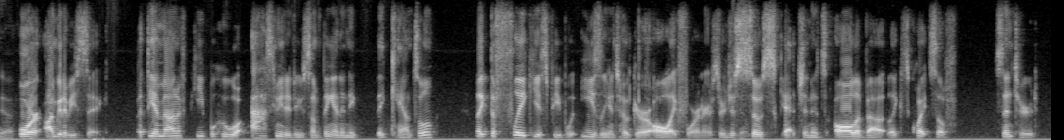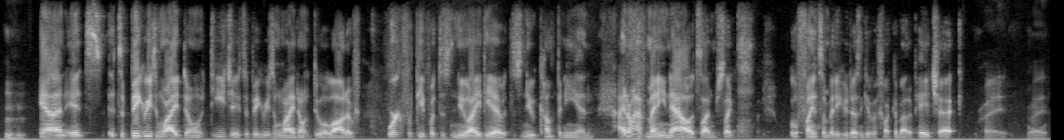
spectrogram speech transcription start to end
yeah or I'm gonna be sick. But the amount of people who will ask me to do something and then they they cancel, like the flakiest people easily in Tokyo are all like foreigners. They're just Yeah. so sketch, and it's all about like it's quite self centered. Mm-hmm. and it's it's a big reason why I don't DJ. It's a big reason why I don't do a lot of work for people with this new idea, with this new company, and I don't have many now. It's like I'm just like, go find somebody who doesn't give a fuck about a paycheck. Right. Right.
